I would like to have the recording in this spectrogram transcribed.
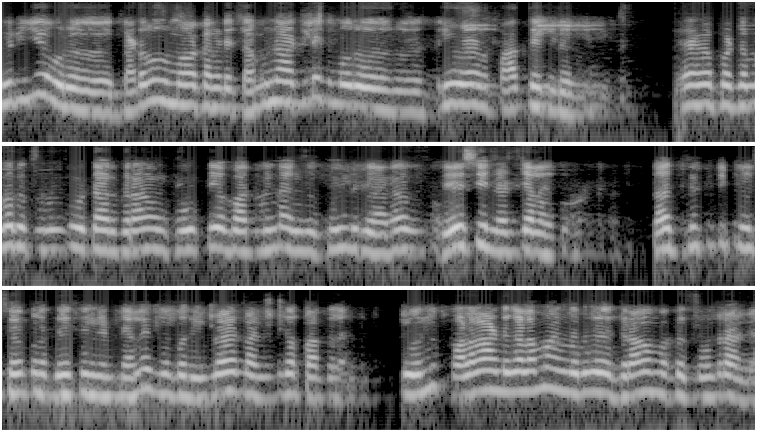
பெரிய ஒரு கடலூர் மாவட்டம் கிடையாது தமிழ்நாட்டிலே இந்த ஒரு ஒரு திருவிழா நான் பார்த்தே கிடையாது. ஏகப்பட்ட மாதிரி சுற்று கிராமம் பூர்த்தியாக பார்த்தீங்கன்னா இங்கே ஃபீல்டுக்காக தேசிய நெடுஞ்சாலை அதாவது திருச்சி டு சேப்பரம் தேசிய நெடுஞ்சாலை இந்த மாதிரி விழா நான் பார்க்கல. இது வந்து பல ஆண்டு காலமாக இங்கே இருக்கிற கிராம மக்கள் சொல்கிறாங்க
